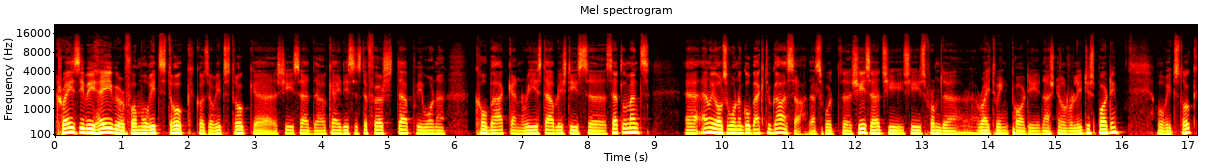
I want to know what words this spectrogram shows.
crazy behavior for Orit Struk, because Orit Struk, uh, she said, okay, this is the first step. We want to go back and re-establish these uh, settlements. Uh, and we also want to go back to Gaza. That's what uh, she said. She she's from the right wing party, National Religious Party, Orit Struk.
